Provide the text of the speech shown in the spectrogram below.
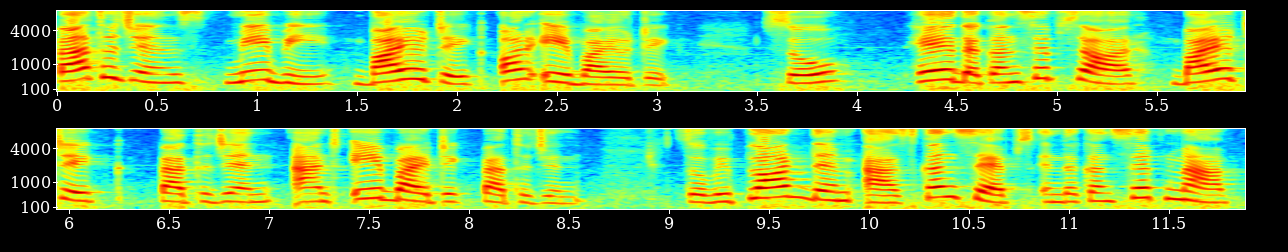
Pathogens may be biotic or abiotic. So, here the concepts are biotic pathogen and abiotic pathogen. So, we plot them as concepts in the concept map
